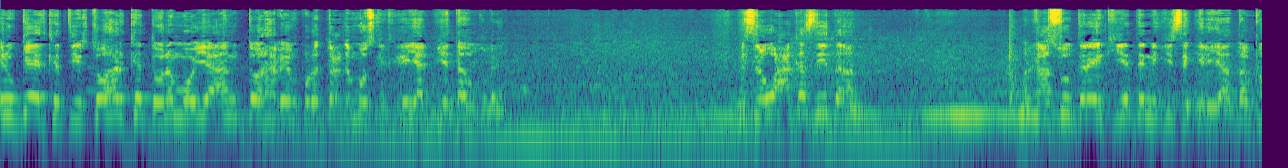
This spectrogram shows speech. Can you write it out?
inuu geedka diirtoo hadh ka doona mooye aanu door habeen qura docda mooska kaga yaal biyaddaad u qabanayn misna waxaa ka sii daran. Markaasuu dareenkiiyo dannigiisa geliyaa dalka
